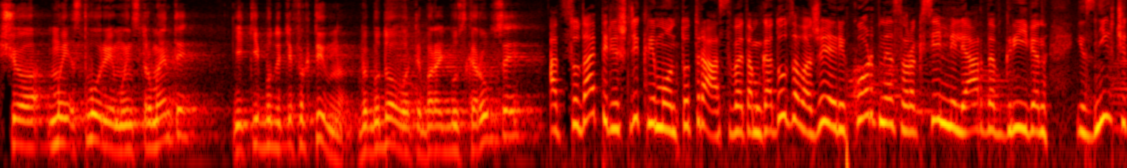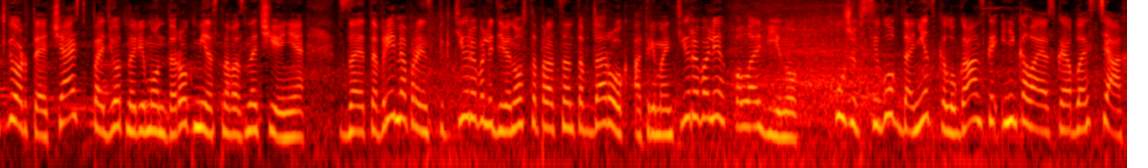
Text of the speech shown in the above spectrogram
що ми створюємо інструменти, які будуть ефективно вибудовувати боротьбу з корупцією От суда перешли к ремонту трасс. В этом году заложили рекордные 47 миллиардов гривен. Из них четвертая часть пойдет на ремонт дорог местного значения. За это время проинспектировали 90% дорог, отремонтировали половину. Хуже всего в Донецкой, Луганской и Николаевской областях.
